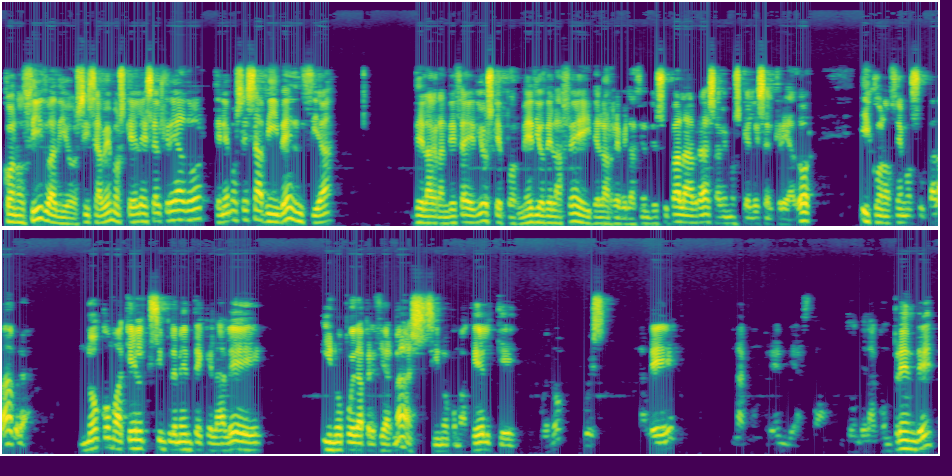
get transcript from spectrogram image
conocido a Dios y sabemos que Él es el Creador, tenemos esa vivencia de la grandeza de Dios que por medio de la fe y de la revelación de su palabra sabemos que Él es el Creador y conocemos su palabra, no como aquel simplemente que la lee y no puede apreciar más, sino como aquel que, bueno, pues la lee, la comprende hasta donde la comprende,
